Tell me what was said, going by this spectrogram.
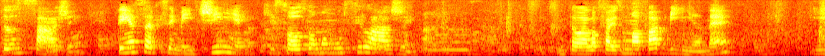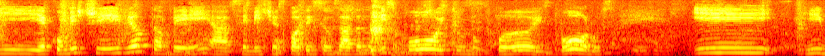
tançagem. Tem essa sementinha que solta uma mucilagem. Então ela faz uma babinha, né? E é comestível também. As sementinhas podem ser usadas no biscoito, no pães, bolos. E, e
